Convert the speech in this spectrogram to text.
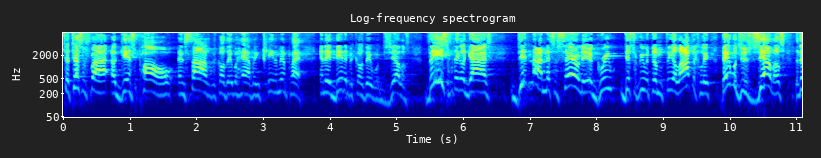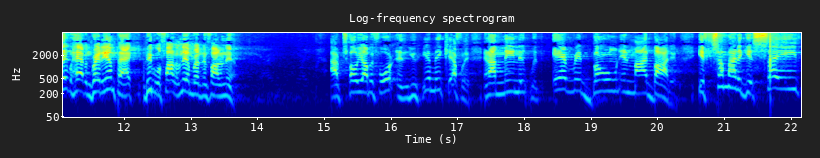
to testify against Paul and Silas because they were having kingdom impact. And they did it because they were jealous. These particular guys did not necessarily agree, disagree with them theologically. They were just jealous that they were having greater impact and people were following them rather than following them. I've told y'all before, and you hear me carefully, and I mean it with every bone in my body. If somebody gets saved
